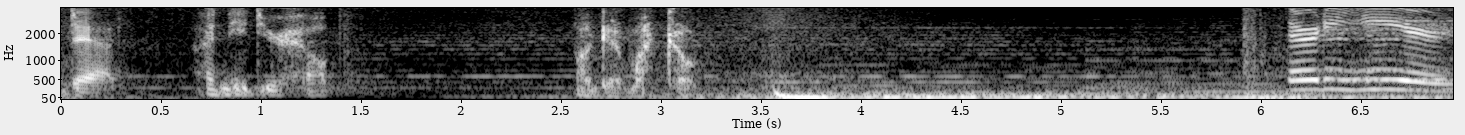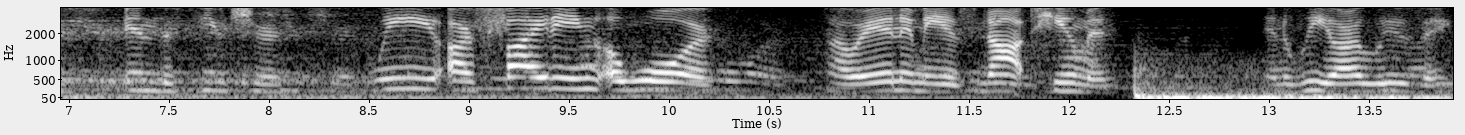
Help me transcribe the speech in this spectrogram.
Dad, I need your help. I'll get my coat. 30 years in the future. We are fighting a war. Our enemy is not human, and we are losing.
